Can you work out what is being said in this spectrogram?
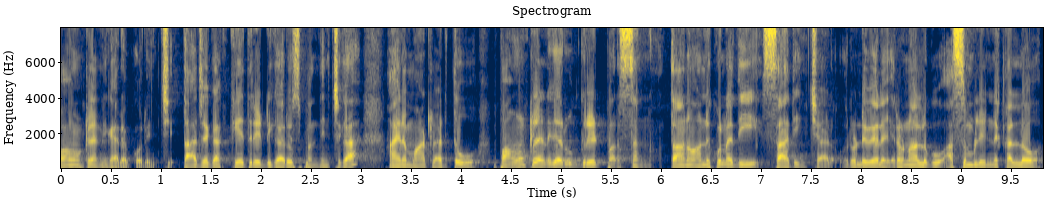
పవన్ కళ్యాణ్ గారి గురించి. తాజాగా కేతిరెడ్డి గారు స్పందించగా ఆయన మాట్లాడుతూ పవన్ కళ్యాణ్ గారు గ్రేట్ పర్సన్. తాను అనుకున్నది సాధించాడు. రెండు వేల ఇరవై నాలుగు అసెంబ్లీ ఎన్నికల్లో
